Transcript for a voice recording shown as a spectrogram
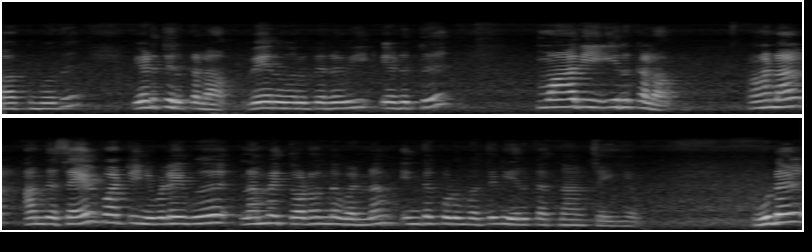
பார்க்கும்போது எடுத்திருக்கலாம். வேறு ஒரு பிறவி எடுத்து மாறி இருக்கலாம். ஆனால் அந்த செயல்பாட்டின் விளைவு நம்மை தொடர்ந்த வண்ணம் இந்த குடும்பத்தில் இருக்கத்தான் செய்யும். உடல்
